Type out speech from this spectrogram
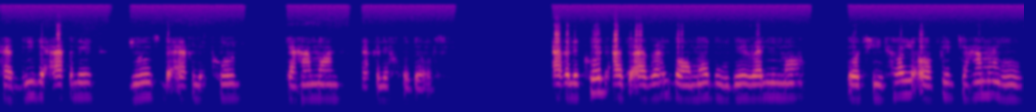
تبدیل عقل جز به عقل کل که همان عقل خداست. عقل کل از اول با ما بوده ولی ما با چیزهای آفل که همان رو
